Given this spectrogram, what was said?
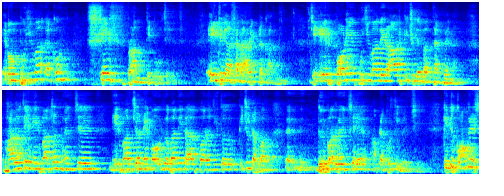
এবং পুঁজিবাদ এখন শেষ প্রান্তে পৌঁছে গেছে। এইটাই আসার আরেকটা কারণ। যে এরপরে পুঁজিবাদের আর কিছু লেবার থাকবে না। ভারতে নির্বাচন হয়েছে, নির্বাচনে মৌর্যবাদীরা পরাজিত, কিছুটা দুর্বল হয়েছে, আমরা খুশি হয়েছি। কিন্তু কংগ্রেস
